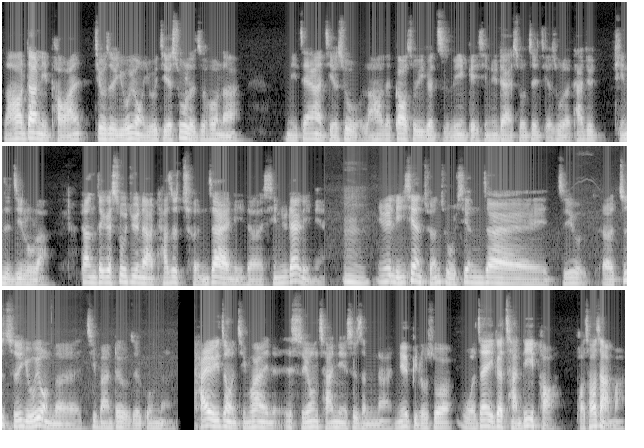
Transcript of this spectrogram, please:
然后当你跑完就是游泳游结束了之后呢，你再按结束，然后再告诉一个指令给心率带说这结束了，它就停止记录了。但是这个数据呢，它是存在你的心率带里面。嗯，因为离线存储现在只有呃支持游泳的基本上都有这功能。还有一种情况使用场景是什么呢？因为比如说我在一个场地跑。跑操场嘛，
